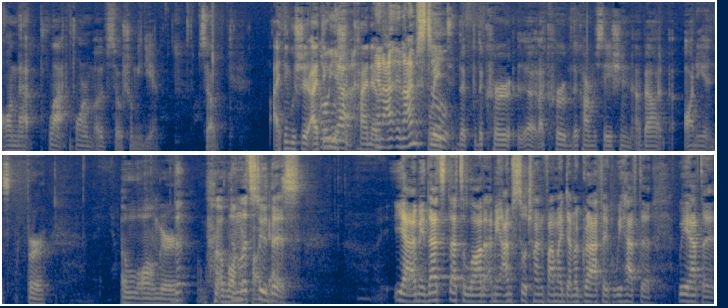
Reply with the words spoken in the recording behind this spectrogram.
on that platform of social media. So, I think we should. I think Oh, we yeah. should kind of And I- and I'm still- the the cur, uh, like curb the conversation about audience for a longer a longer. Then let's do this. Yeah, I mean that's that's a lot. Of, I mean, I'm still trying to find my demographic. We have to we have to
